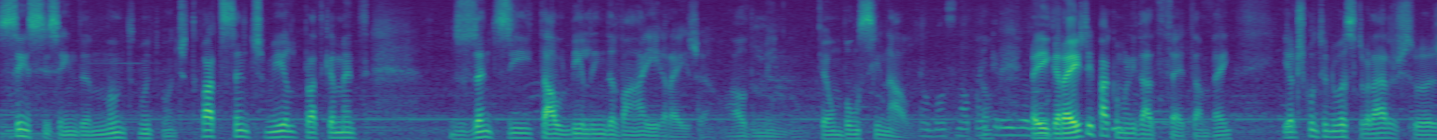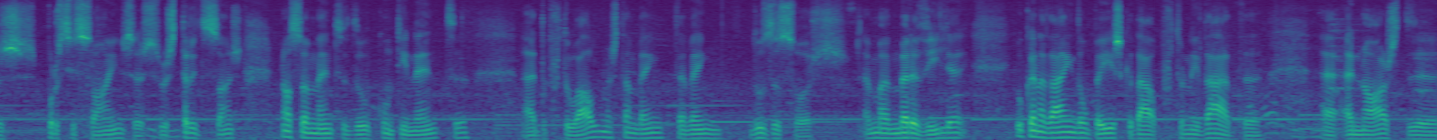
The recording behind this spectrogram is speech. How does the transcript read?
Sim, sim, sim, ainda muito, muito, muito. De 400 mil, praticamente 200 e tal mil ainda vão à igreja ao domingo, que é um bom sinal. É um bom sinal para a igreja. Para a né? igreja e para a comunidade de fé também. E eles continuam a celebrar as suas procissões, as suas tradições, não somente do continente ah, de Portugal, mas também, também dos Açores. É uma maravilha. O Canadá ainda é um país que dá oportunidade a, nós de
